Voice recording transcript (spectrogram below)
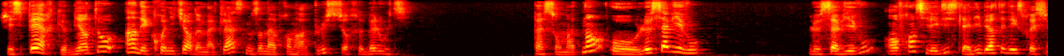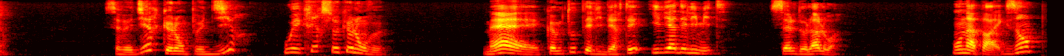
J'espère que bientôt un des chroniqueurs de ma classe nous en apprendra plus sur ce bel outil. Passons maintenant au Le saviez-vous? Le saviez-vous En France, il existe la liberté d'expression. Ça veut dire que l'on peut dire ou écrire ce que l'on veut. Mais, comme toutes les libertés, il y a des limites, celles de la loi. On n'a par exemple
